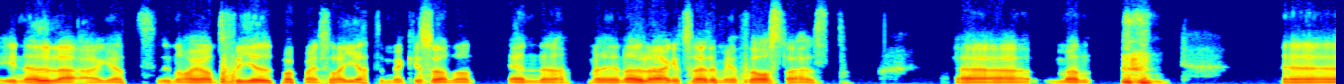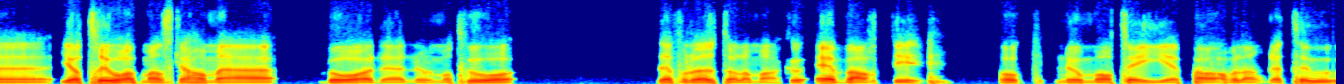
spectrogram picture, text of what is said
i nuläget, nu har jag inte fördjupat mig så jättemycket i söndag ännu, men i nuläget så är det min första häst. Eh, men jag tror att man ska ha med både nummer två, det får du uttala Marco, Evarti och nummer tio, Parvelan Retu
